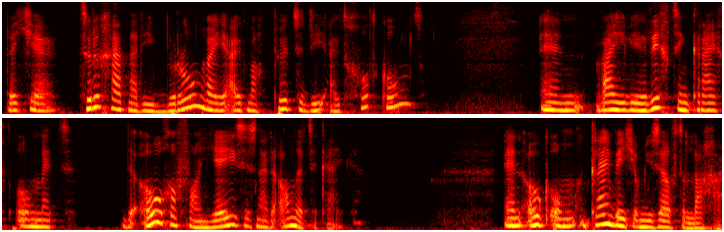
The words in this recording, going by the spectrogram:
Dat je teruggaat naar die bron waar je uit mag putten, die uit God komt. En waar je weer richting krijgt om met de ogen van Jezus naar de ander te kijken. En ook om een klein beetje om jezelf te lachen.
